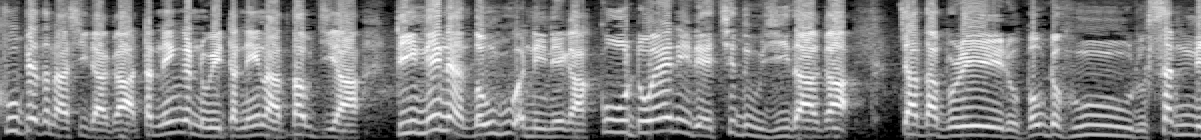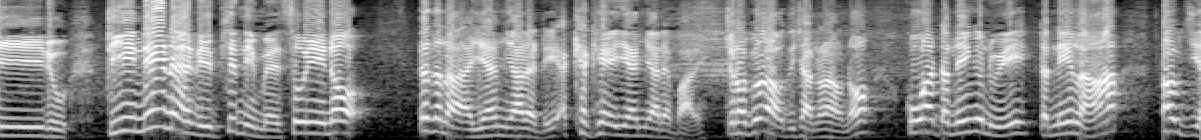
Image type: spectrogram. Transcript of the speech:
ခုပြဿနာရှိတာကတနင်္ဂနွေတနင်္လာတောက်ကြဒီနေ့နဲ့သုံးခုအနေနဲ့ကကိုတွဲနေတဲ့ချစ်သူကြီးသားကကြာတပရေတို့ဗုဒ္ဓဟူးတို့စနေတို့ဒီနေ့နဲ့နေဖြစ်နေမယ်ဆိုရင်တော့ပြဿနာအရမ်းများတတ်တယ်အခက်ခဲအရမ်းများတတ်ပါတယ်ကျွန်တော်ပြောတာကိုသိချာနားအောင်နော်ကိုကတနင်္ဂနွေတနင်္လာတောက်ကြ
